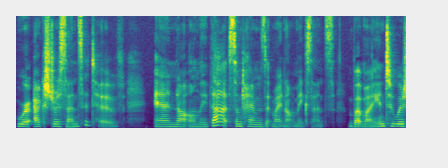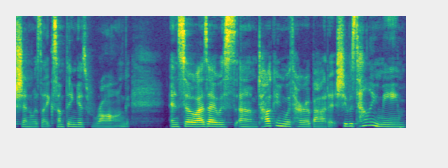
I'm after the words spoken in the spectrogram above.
we're extra sensitive. And not only that, sometimes it might not make sense, but my intuition was like something is wrong. And so as I was um, talking with her about it, she was telling me,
